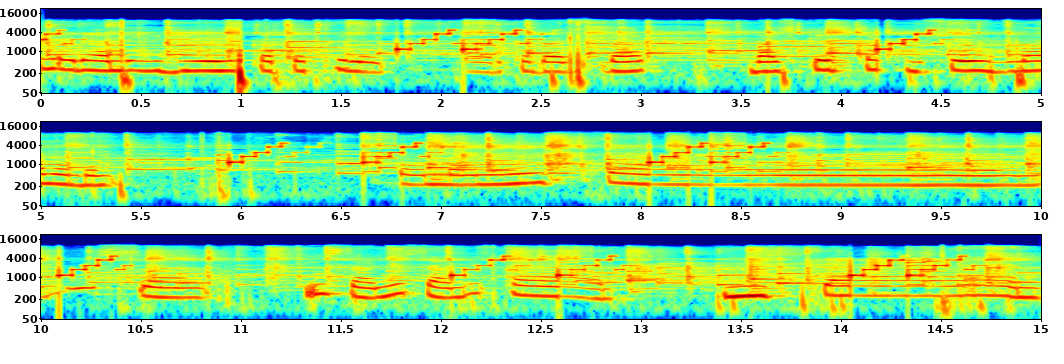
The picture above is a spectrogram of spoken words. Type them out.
herhalde videoyu kapatırım arkadaşlar. Başka yapacak bir şey bulamadım. Ondan lütfen. Lütfen. Lütfen, lütfen, lütfen. Lütfen.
